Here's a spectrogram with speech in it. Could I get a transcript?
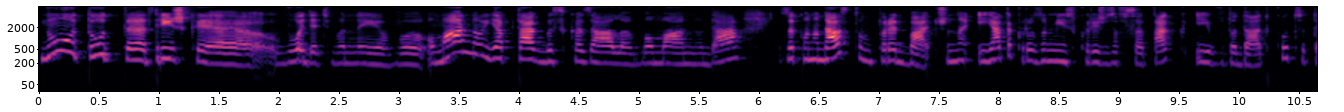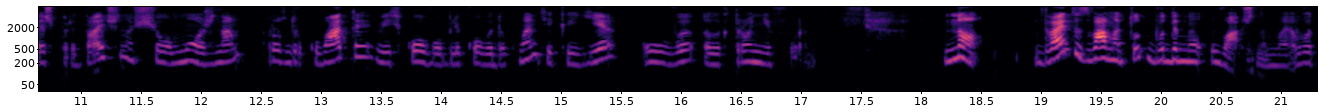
Ну, тут е, трішки вводять вони в оману, я б так би сказала, в оману. Да? Законодавством передбачено, і я так розумію, скоріш за все, так і в додатку це теж передбачено, що можна роздрукувати військово-обліковий документ, який є у в електронній формі. Но давайте з вами тут будемо уважними. От,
